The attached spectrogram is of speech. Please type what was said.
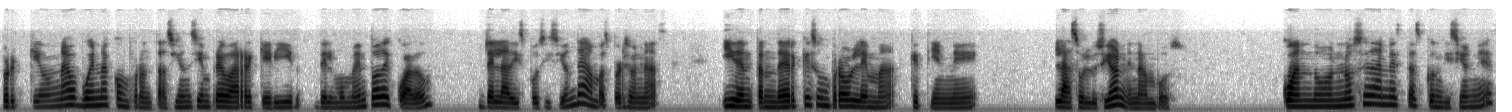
porque una buena confrontación siempre va a requerir del momento adecuado, de la disposición de ambas personas y de entender que es un problema que tiene la solución en ambos. Cuando no se dan estas condiciones,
